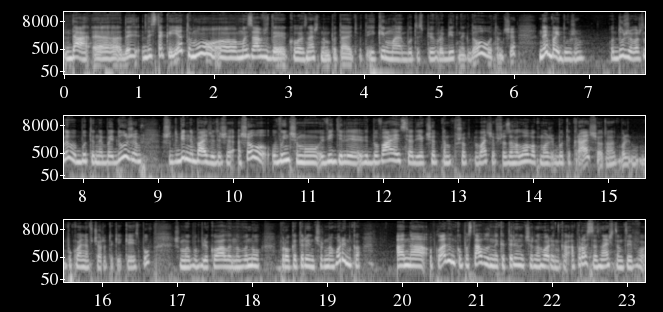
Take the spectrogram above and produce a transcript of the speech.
да, е, десь, так і є, тому е, ми завжди, коли знаєш, нам питають, от, яким має бути співробітник довго там чи небайдужим. От дуже важливо бути небайдужим, що тобі не байдуже, а що в іншому відділі відбувається, якщо там щоб побачив, що заголовок може бути краще. От у нас буквально вчора такий кейс був, що ми публікували новину про Катерину Чорногоренко, а на обкладинку поставили не Катерину Чорногоренко, а просто, знаєш, там, типу.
